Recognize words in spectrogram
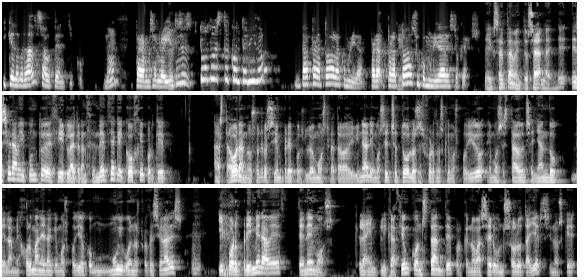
y que de verdad sea auténtico, ¿no? Para hacerlo ahí. Entonces, todo este contenido va para toda la comunidad, para, toda su comunidad de estoqueros. Exactamente, o sea, e, ese era mi punto de decir, la trascendencia que coge, porque hasta ahora nosotros siempre pues lo hemos tratado de adivinar, hemos hecho todos los esfuerzos que hemos podido, hemos estado enseñando de la mejor manera que hemos podido con muy buenos profesionales y por primera vez tenemos la implicación constante, porque no va a ser un solo taller, sino es que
